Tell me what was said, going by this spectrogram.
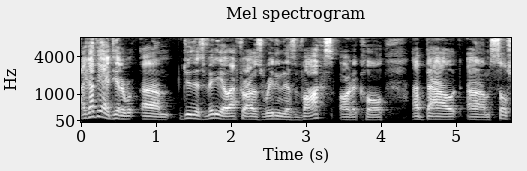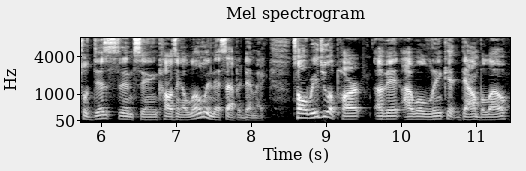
I got the idea to um, do this video after I was reading this Vox article about um, social distancing causing a loneliness epidemic. So I'll read you a part of it. I will link it down below.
